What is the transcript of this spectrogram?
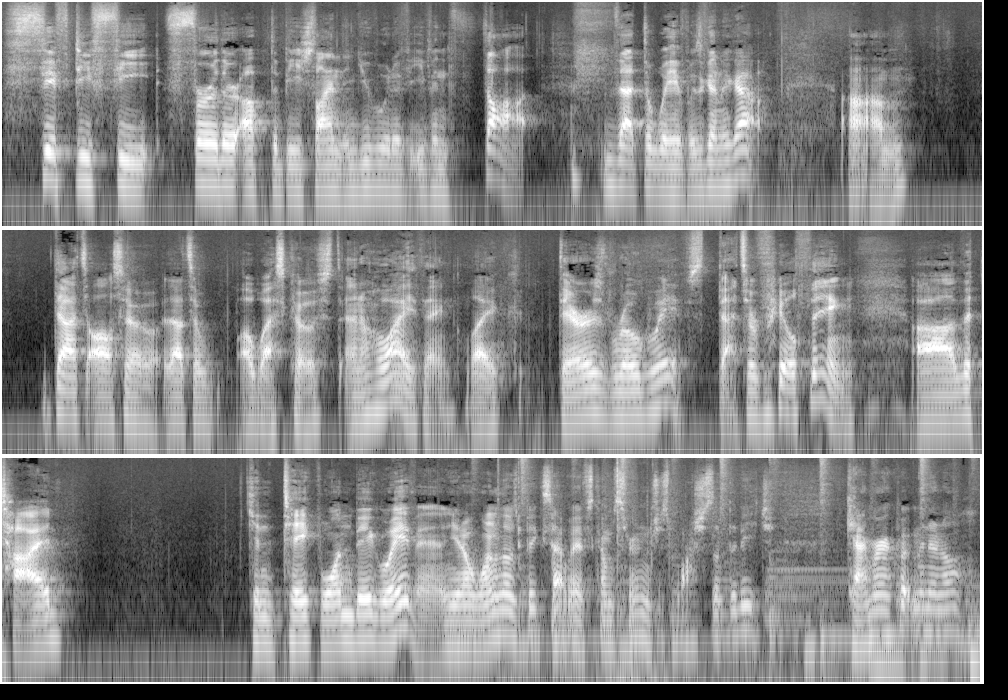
50 feet further up the beach line than you would have even thought that the wave was going to go. Um, that's also that's a, a west coast and a hawaii thing. Like there's rogue waves. That's a real thing. Uh, the tide can take one big wave in you know one of those big set waves comes through and just washes up the beach. Camera equipment and all.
